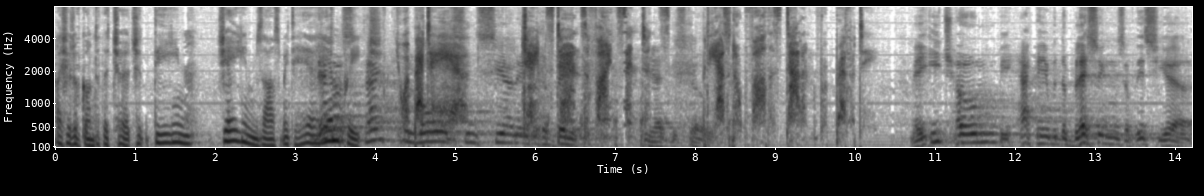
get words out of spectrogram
I should have gone to the church at Deane. James asked me to hear Let him preach. You had the better Lord hear. sincerely for James the stands a fine sentence, has but he has not father's talent for brevity. May each home be happy with the blessings of this year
